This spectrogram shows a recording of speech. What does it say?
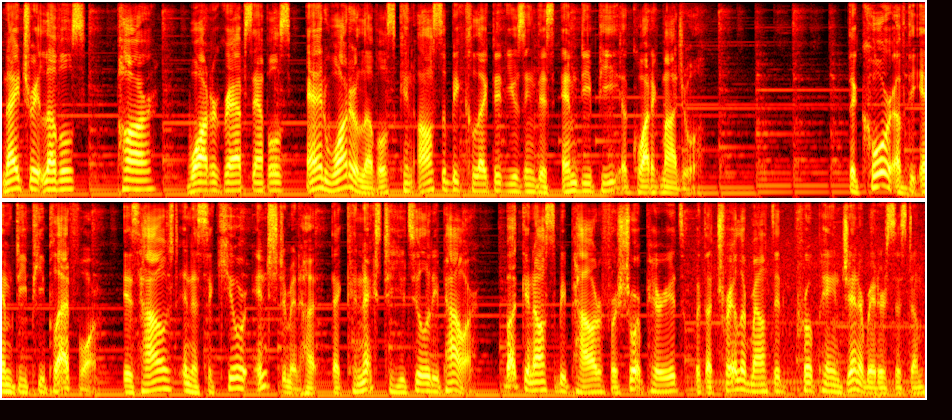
Nitrate levels, PAR, water grab samples, and water levels can also be collected using this MDP aquatic module. The core of the MDP platform is housed in a secure instrument hut that connects to utility power, but can also be powered for short periods with a trailer-mounted propane generator system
